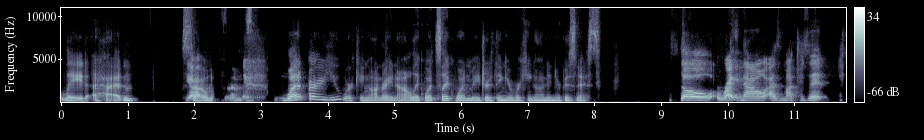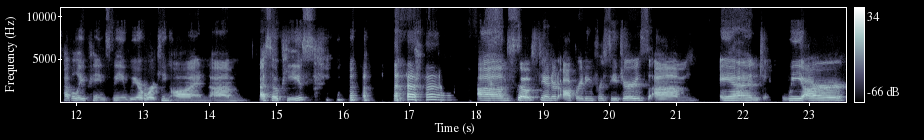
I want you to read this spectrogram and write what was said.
laid ahead. Yeah. So, um, what are you working on right now? Like, what's like one major thing you're working on in your business? So, right now, as much as it heavily pains me, we are working on um, SOPs. um, so, standard operating procedures. Um, and we are,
